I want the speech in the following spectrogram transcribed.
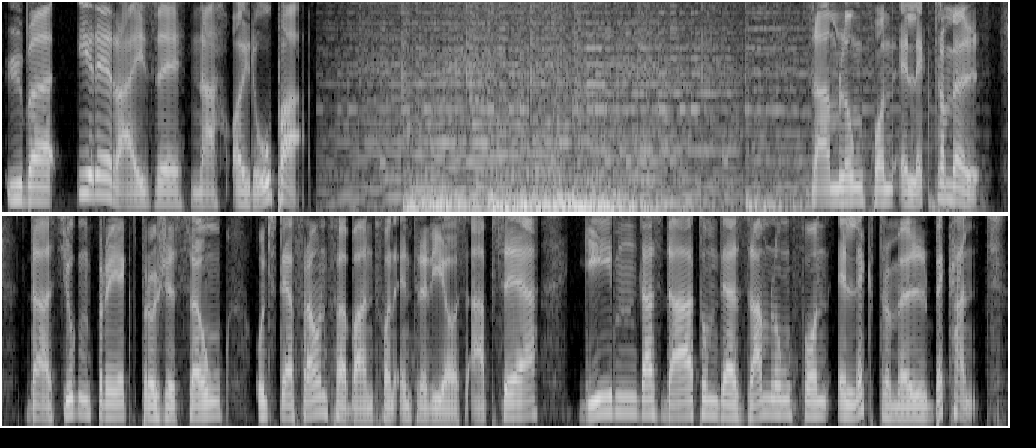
über ihre Reise nach Europa. Sammlung von Elektromüll. Das Jugendprojekt Projeção und der Frauenverband von Entre Rios Abser geben das Datum der Sammlung von Elektromüll bekannt.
